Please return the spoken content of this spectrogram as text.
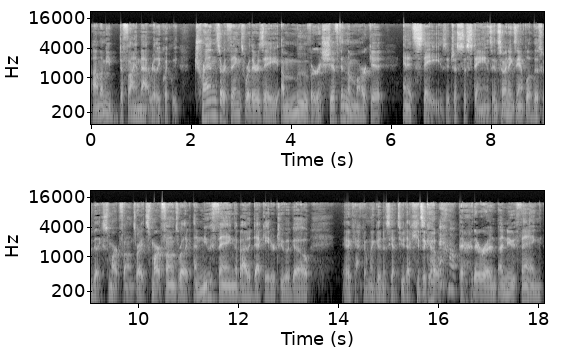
um, let me define that really quickly. trends are things where there's a, a move or a shift in the market and it stays, it just sustains. And so an example of this would be like smartphones, right? Smartphones were like a new thing about a decade or two ago. Oh my goodness, yeah, two decades ago, they, they were a, a new thing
